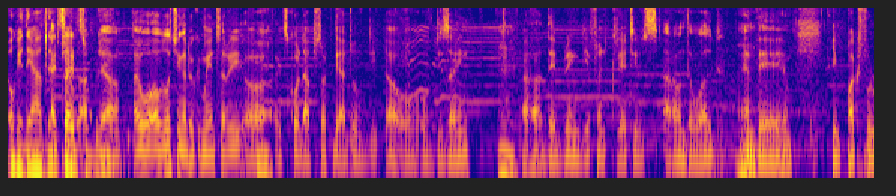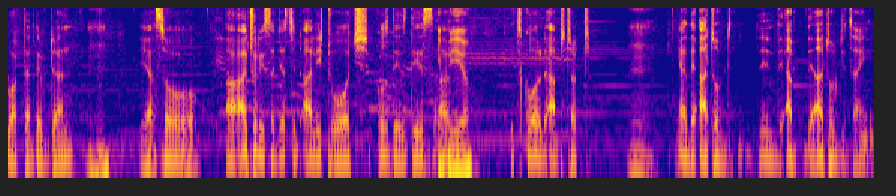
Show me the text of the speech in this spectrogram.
okay they have I tried. themselves to Uh, blame yeah, I, I was watching a documentary. Uh, It's called Abstract: The Art of de- uh, of, of Design. Mm. Uh, they bring different creatives around the world and the impactful work that they've done. Mhm. Yeah, so I actually suggested Ali to watch because there's this. Uh, it's called Abstract. Mm. Yeah, the art of de- the the, the art of design,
